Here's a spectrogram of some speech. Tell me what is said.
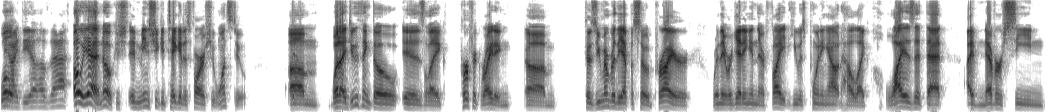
Well- the idea of that. Oh yeah, no, because it means she could take it as far as she wants to. Um, what I do think though is like perfect writing. Um, because you remember the episode prior when they were getting in their fight, he was pointing out how like why is it that I've never seen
